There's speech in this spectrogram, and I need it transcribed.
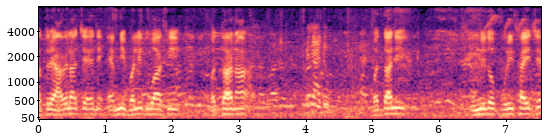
અત્રે આવેલા છે અને એમની ભલી દુઆથી બધાના બધાની ઉમેદો પૂરી થાય છે.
